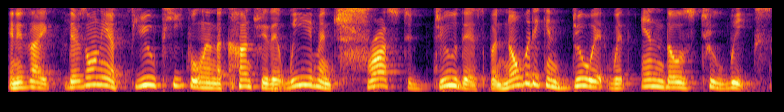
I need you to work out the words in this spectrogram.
And he's like, there's only a few people in the country that we even trust to do this, but nobody can do it within those two weeks.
